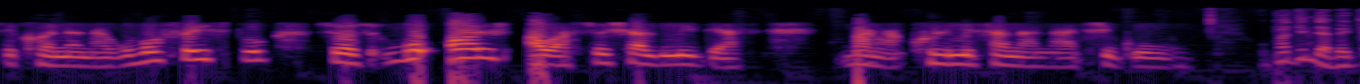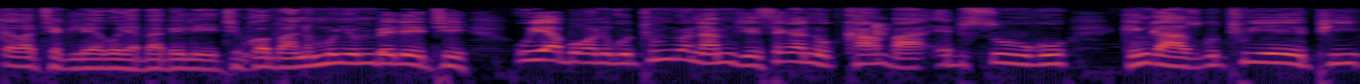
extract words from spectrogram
sikhona nakubo-facebook so ku-all our social medias bangakhulumisana nathi kuwo uphatha indaba eqakathekileko yababelethi ngombana omunye umbelethi uyabona ukuthi umntwana nami nje sekanokuhamba ebusuku ngingazi ukuthi uyephi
